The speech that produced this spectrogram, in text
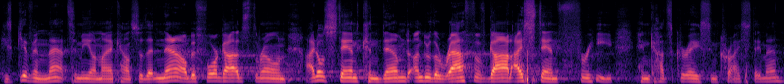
He's given that to me on my account so that now, before God's throne, I don't stand condemned under the wrath of God. I stand free in God's grace in Christ. Amen.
